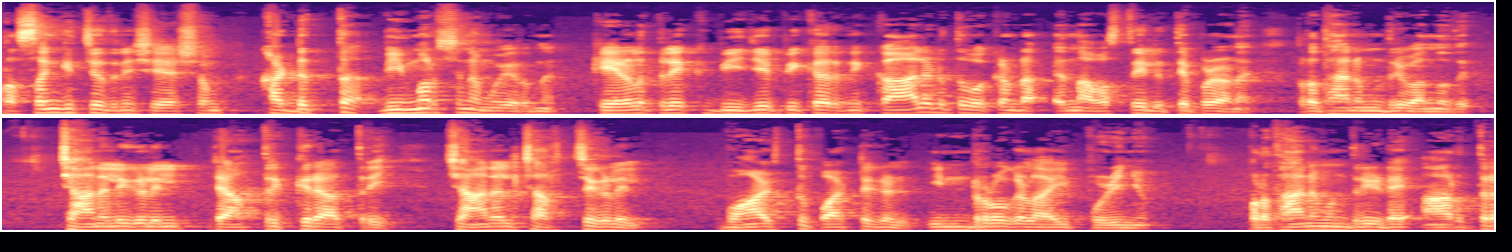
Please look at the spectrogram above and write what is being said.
പ്രസംഗിച്ചതിന് ശേഷം കടുത്ത വിമർശനമുയർന്ന് കേരളത്തിലേക്ക് ബി ജെ പിക്കാരന് കാലെടുത്ത് വെക്കേണ്ട എന്ന അവസ്ഥയിലെത്തിയപ്പോഴാണ് പ്രധാനമന്ത്രി വന്നത്. ചാനലുകളിൽ രാത്രിക്ക് രാത്രി ചാനൽ ചർച്ചകളിൽ വാഴ്ത്തുപാട്ടുകൾ ഇൻട്രോകളായി പൊഴിഞ്ഞു. പ്രധാനമന്ത്രിയുടെ ആർദ്ര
